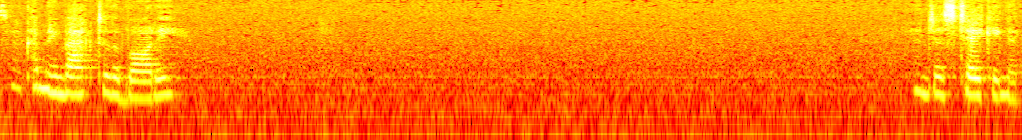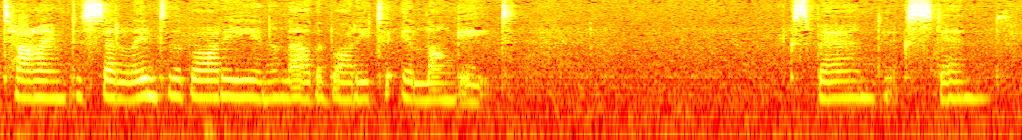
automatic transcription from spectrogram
So coming back to the body. And just taking a time to settle into the body and allow the body to elongate, expand, extend.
